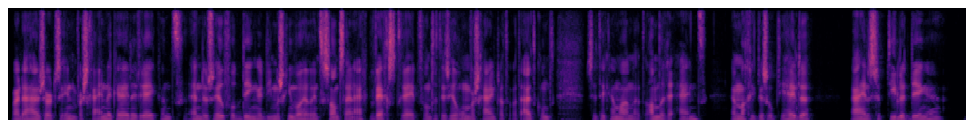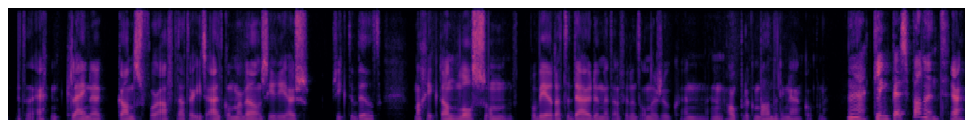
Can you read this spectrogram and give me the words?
Waar de huisarts in waarschijnlijkheden rekent. En dus heel veel dingen die misschien wel heel interessant zijn, eigenlijk wegstreept. Want het is heel onwaarschijnlijk dat er wat uitkomt. Zit ik helemaal aan het andere eind. En mag ik dus op die hele, hele subtiele dingen. Met een, eigenlijk een kleine kans vooraf dat er iets uitkomt, maar wel een serieus ziektebeeld. Mag ik dan los om proberen dat te duiden met aanvullend onderzoek en, en hopelijk een behandeling daaraan koppelen. Ja, klinkt best spannend. Ja.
